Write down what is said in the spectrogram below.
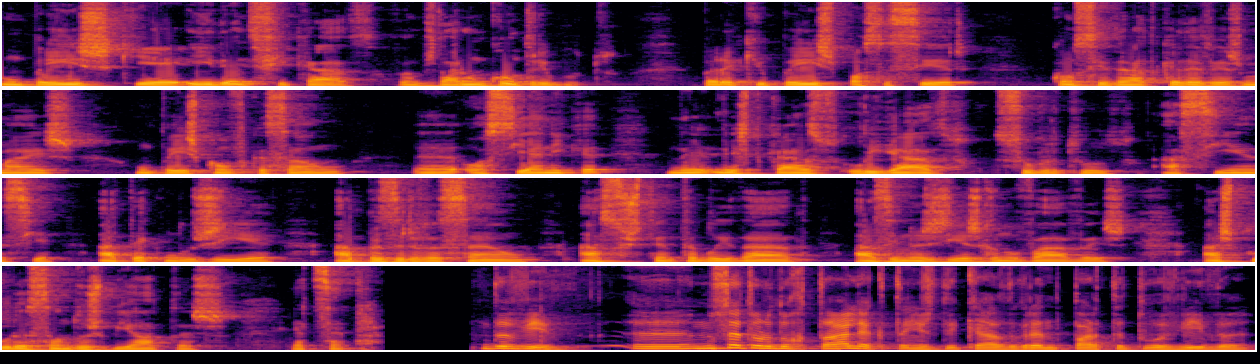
um país que é identificado, vamos dar um contributo para que o país possa ser considerado cada vez mais um país com vocação uh, oceânica, neste caso ligado, sobretudo, à ciência, à tecnologia, à preservação, à sustentabilidade, às energias renováveis, à exploração dos biotas, etc. David, eh, no setor do retalho, a que tens dedicado grande parte da tua vida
